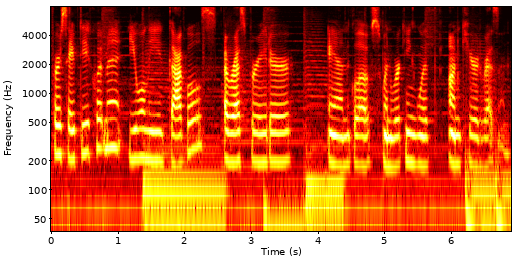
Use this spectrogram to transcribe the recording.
For safety equipment, you will need goggles, a respirator, and gloves when working with uncured resin.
